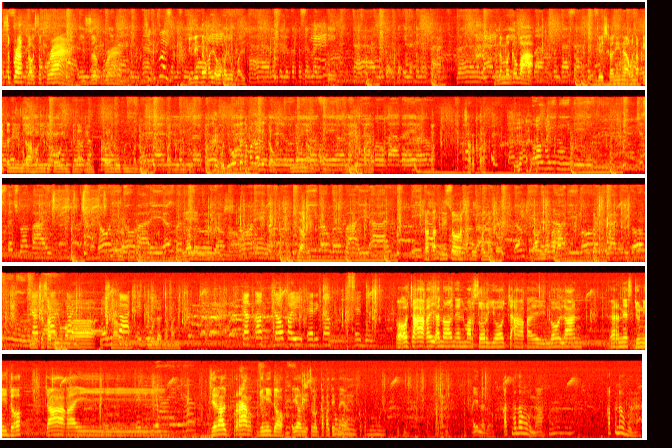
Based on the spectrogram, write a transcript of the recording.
It's a prank daw, it's a prank. It's a prank. Sige boy. Pilit daw kayo o kayo kayo. Walang magawa. Guys, kanina ako nakita niyo yung dahon, hindi ko yung kinain. Parang bobo naman ako yung pagkakain ko. O, di ba huwag ka na magalit oh. Tingnan mo na mo kami. Hindi yung pango. Ah, masarap pa. Wala na kinain. Wala lang yun guys. Wait lang. Shoutout dito sa kupal na to. Dami ka lang. Pinagsasabi yung mga ex namin. Wala naman. Shout out daw kay Erika Egon. Oo, tsaka kay ano, Nelmar Sorio, tsaka kay Nolan, Ernest Junido, tsaka kay Gerald Frank Junido. Ayun, sa magkapatid na yun. Kapat mo muna. Kapat mo. Basta, kapat mo. Ayun na daw. Cut mo na muna. Cut mo na muna.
